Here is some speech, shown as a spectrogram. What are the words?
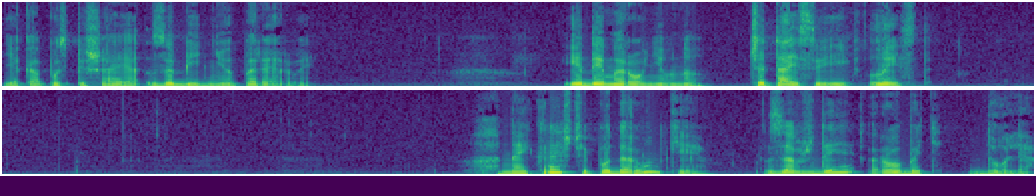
яка поспішає з обідньої перерви. Іди, Миронівно, читай свій лист. Найкращі подарунки завжди робить доля.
